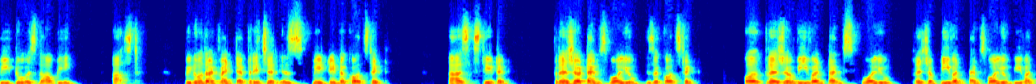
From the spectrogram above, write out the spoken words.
V2 is now being asked. We know that when temperature is maintained a constant, as stated, pressure times volume is a constant or pressure V1 times volume, pressure P1 times volume V1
